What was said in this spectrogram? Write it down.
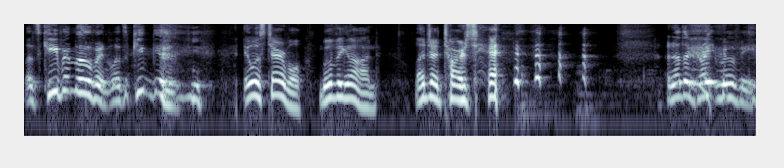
let's keep it moving. Let's keep. going. It was terrible. Moving on. Legend of Tarzan. Another great movie.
